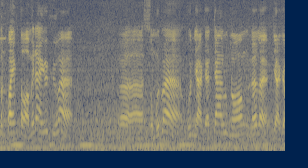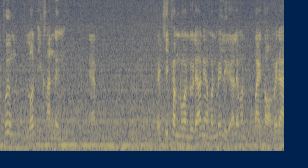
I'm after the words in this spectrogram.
มันไปต่อไม่ได้ก็คือว่าสมมุติว่าคุณอยากจะจ้างลูกน้องแล้วแหละอยากจะเพิ่มรถอีกคันหนึ่งนะครับ แต่คิดคำนวณดูแล้วเนี่ยมันไม่เหลือแล้วมันไปต่อไม่ได้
